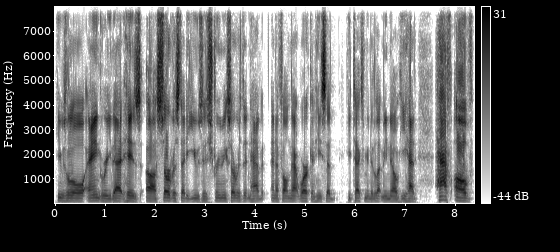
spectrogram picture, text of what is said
He was a little angry that his uh, service that he used, his streaming service, didn't have NFL Network, and he said he texted me to let me know he had half of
